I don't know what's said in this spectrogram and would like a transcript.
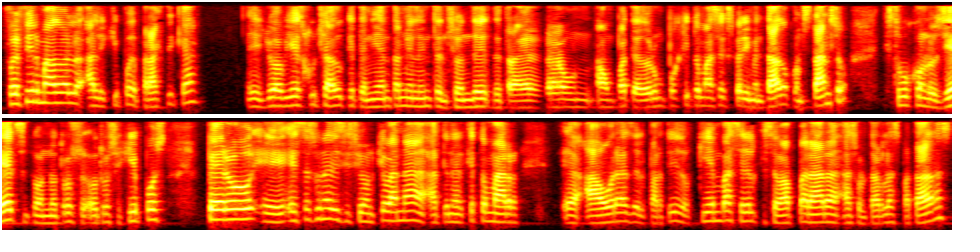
Fue firmado al, equipo de práctica, eh, yo había escuchado que tenían también la intención de, traer a un, a un, pateador un poquito más experimentado, Constanzo, estuvo con los Jets, con otros, otros equipos, pero eh, esta es una decisión que van a, tener que tomar eh, a horas del partido. ¿Quién va a ser el que se va a parar a, soltar las patadas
